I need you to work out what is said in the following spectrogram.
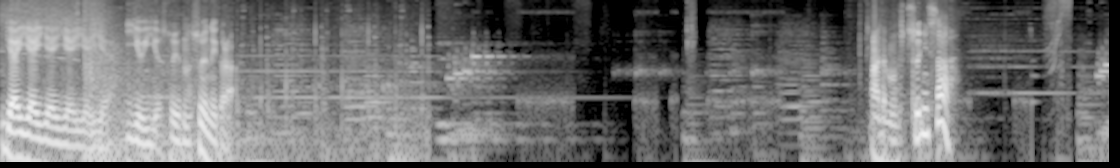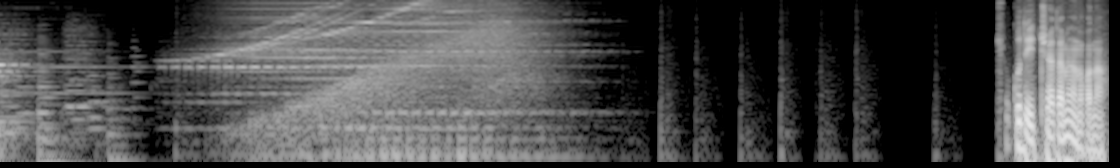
いやいやいやいやいやいや、いいよいいよ、そういうの、そういうのいいから。あ、でも普通にさ、直で言っちゃダメなのかな？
